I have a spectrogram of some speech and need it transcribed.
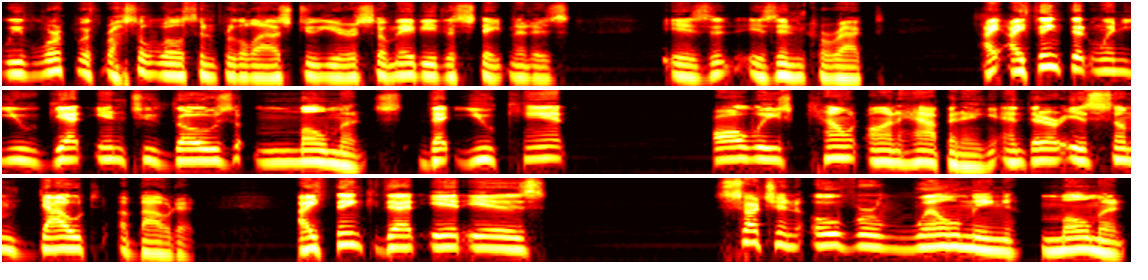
we've worked with Russell Wilson for the last two years, so maybe this statement is is is incorrect. I, I think that when you get into those moments that you can't always count on happening, and there is some doubt about it, I think that it is such an overwhelming moment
